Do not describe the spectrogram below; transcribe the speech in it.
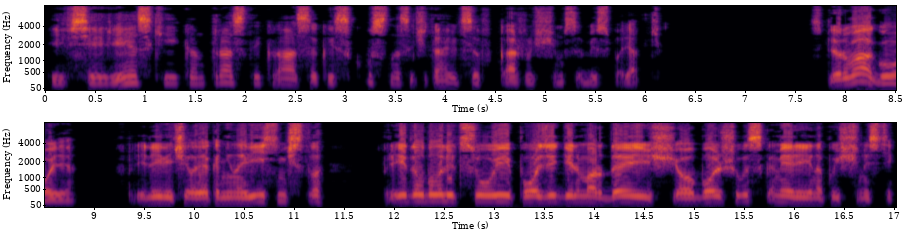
и все резкие контрасты красок искусно сочетаются в кажущемся беспорядке. Сперва Гоя, в приливе человека ненавистничества, придал было лицу и позе Гельмарде еще больше высокомерия и напыщенности,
